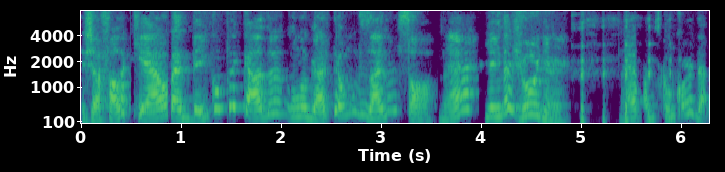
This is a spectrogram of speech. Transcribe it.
já fala que é, é bem complicado um lugar ter um designer só, né? E ainda júnior. né? Vamos concordar.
